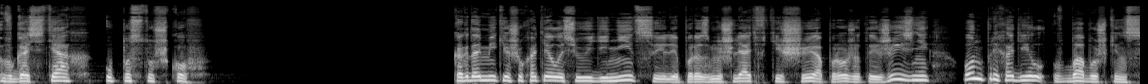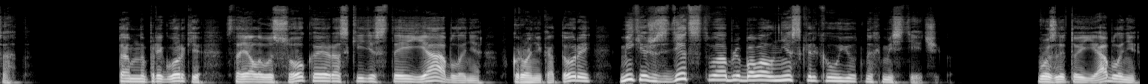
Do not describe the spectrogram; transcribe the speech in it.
В гостях у пастушков. Когда Микишу хотелось уединиться или поразмышлять в тиши о прожитой жизни, он приходил в бабушкин сад. Там на пригорке стояла высокая раскидистая яблоня, в кроне которой Микиш с детства облюбовал несколько уютных местечек. Возле той яблони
